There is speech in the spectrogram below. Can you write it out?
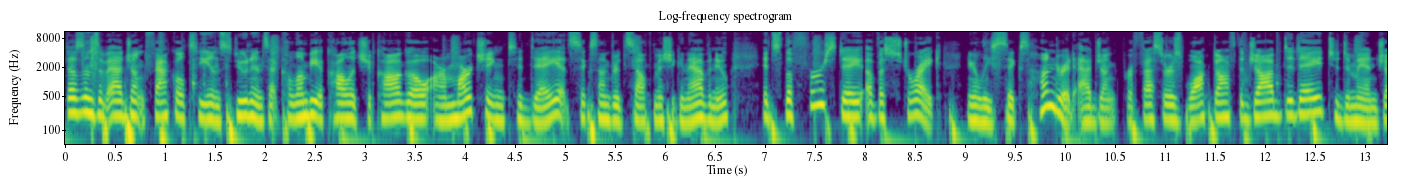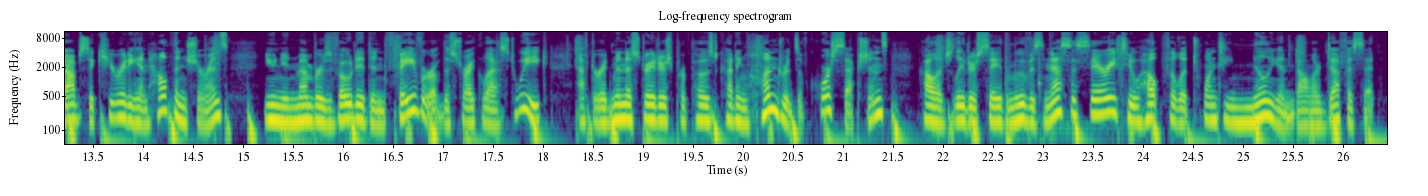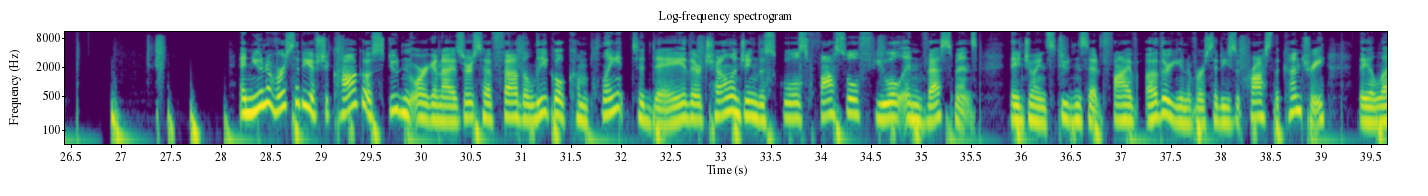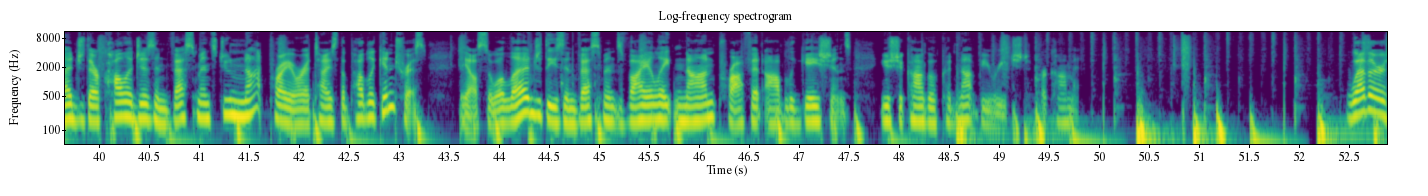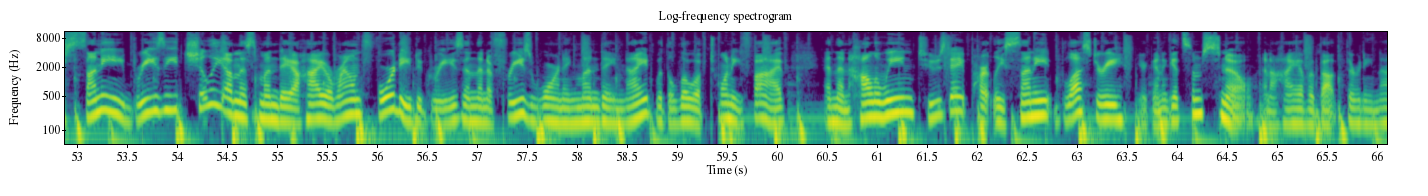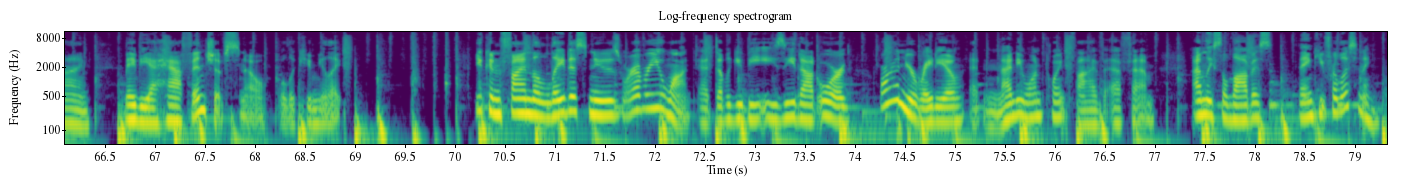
Dozens of adjunct faculty and students at Columbia College Chicago are marching today at 600 South Michigan Avenue. It's the first day of a strike. Nearly 600 adjunct professors walked off the job today to demand job security and health insurance. Union members voted in favor of the strike last week after administrators proposed cutting hundreds of course sections. College leaders say the move is necessary to help fill a $20 million deficit. And University of Chicago student organizers have filed a legal complaint today. They're challenging the school's fossil fuel investments. They joined students at five other universities across the country. They allege their college's investments do not prioritize the public interest. They also allege these investments violate nonprofit obligations. U Chicago could not be reached for comment. Weather sunny, breezy, chilly on this Monday, a high around 40 degrees, and then a freeze warning Monday night with a low of 25. And then Halloween, Tuesday, partly sunny, blustery. You're going to get some snow and a high of about 39. Maybe a half inch of snow will accumulate. You can find the latest news wherever you want at WBEZ.org or on your radio at 91.5 FM. I'm Lisa Labuz. Thank you for listening.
